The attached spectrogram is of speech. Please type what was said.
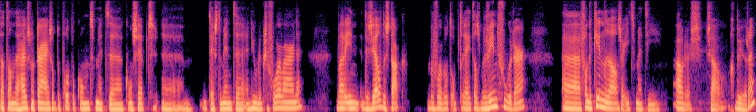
dat dan de huisnotaris op de proppen komt met uh, concept, uh, testamenten en huwelijkse voorwaarden. Waarin dezelfde stak bijvoorbeeld optreedt als bewindvoerder uh, van de kinderen als er iets met die ouders zou gebeuren.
